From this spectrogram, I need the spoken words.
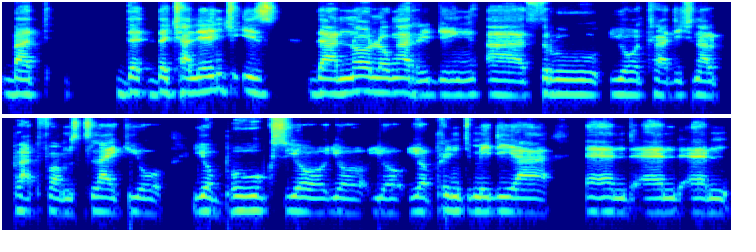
but the, the challenge is they are no longer reading uh, through your traditional platforms like your your books, your your your your print media, and and and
